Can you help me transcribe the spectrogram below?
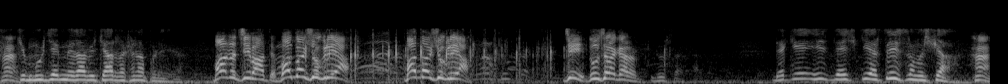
हाँ। कि मुझे मेरा विचार रखना पड़ेगा। बहुत अच्छी बात है। बहुत बहुत शुक्रिया। बहुत बहुत शुक्रिया। जी दूसरा कारण। दूसरा देखिए इस देश की असली समस्या हाँ।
